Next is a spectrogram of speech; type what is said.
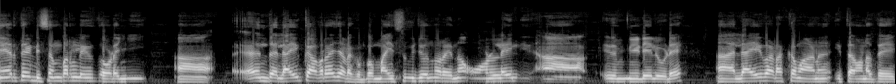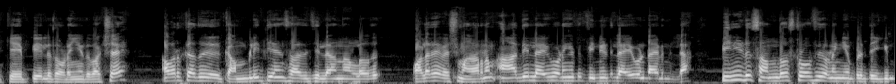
നേരത്തെ ഡിസംബറിൽ ഇത് തുടങ്ങി എന്താ ലൈവ് കവറേജ് അടക്കം. ഇപ്പൊ മൈസൂജോ എന്ന് പറയുന്ന ഓൺലൈൻ മീഡിയയിലൂടെ ലൈവ് അടക്കമാണ് ഇത്തവണത്തെ കെ പി എൽ തുടങ്ങിയത്. പക്ഷേ അവർക്കത് കംപ്ലീറ്റ് ചെയ്യാൻ സാധിച്ചില്ല എന്നുള്ളത് വളരെ വിഷമമാണ്. കാരണം ആദ്യം ലൈവ് തുടങ്ങിയിട്ട് പിന്നീട് ലൈവ് ഉണ്ടായിരുന്നില്ല. പിന്നീട് സന്തോഷ് ട്രോഫി തുടങ്ങിയപ്പോഴത്തേക്കും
